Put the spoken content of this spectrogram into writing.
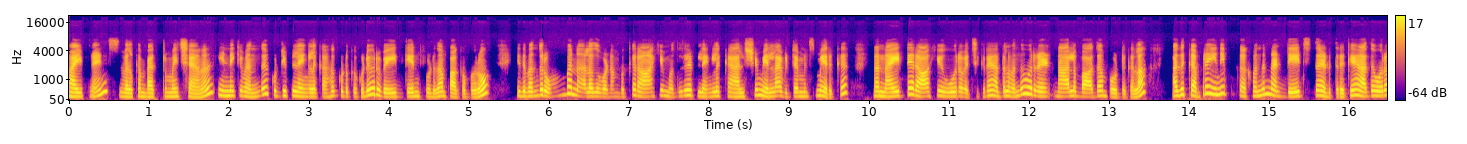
Hi friends welcome back to my channel இன்னைக்கு வந்து குட்டி பிள்ளைங்களுக்காக கொடுக்கக்கூடிய ஒரு வெயிட் கெயின் ஃபுட் தான் பார்க்க போகிறோம் இது வந்து ரொம்ப நல்லது உடம்புக்கு. ராகி முதல்ல பிள்ளைங்களுக்கு கால்சியம் எல்லா விட்டமின்ஸுமே இருக்குது நான் நைட்டே ராகியை ஊற வச்சுக்கிறேன். அதில் வந்து ஒரு ரெண்டு நாலு பாதாம் போட்டுக்கலாம். அதுக்கப்புறம் இனிப்புக்காக வந்து நான் டேட்ஸ் தான் எடுத்திருக்கேன். அதை ஒரு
